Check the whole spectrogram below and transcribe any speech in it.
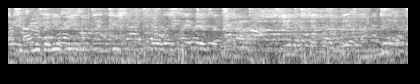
Les piloteries d'Indies, Riders, Arriba, Miller, Separteu, Miller,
